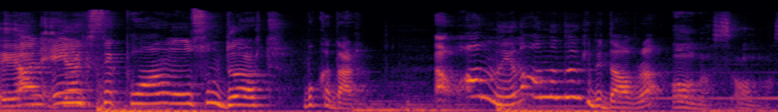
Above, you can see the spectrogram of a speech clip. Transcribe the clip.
eğer Yani en yüksek puanın olsun 4. Bu kadar. Ya anlayan anladığı gibi davran. olmaz, olmaz,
